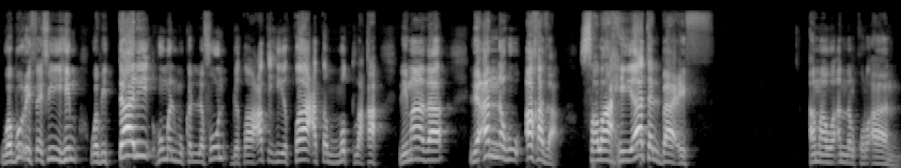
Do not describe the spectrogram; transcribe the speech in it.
وبعث فيهم وبالتالي هم المكلفون بطاعته طاعة مطلقة. لماذا؟ لأنه أخذ صلاحيات الباعث. أما وأن القرآن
